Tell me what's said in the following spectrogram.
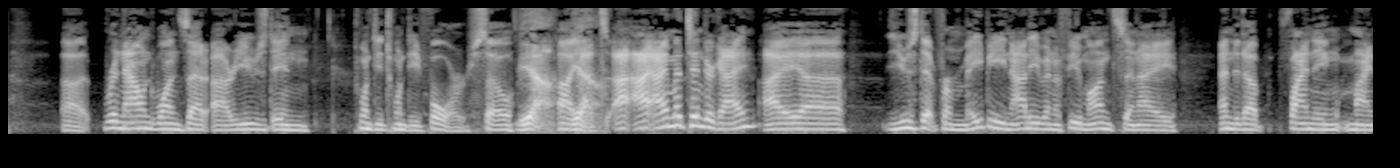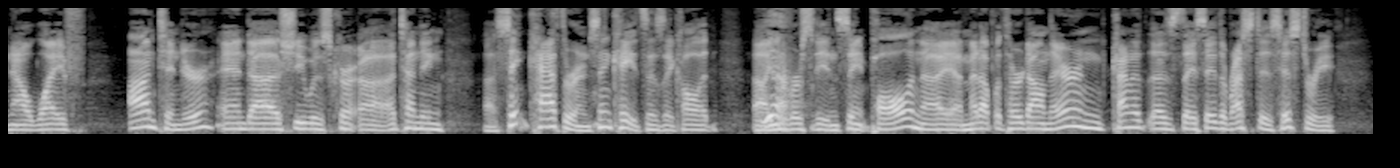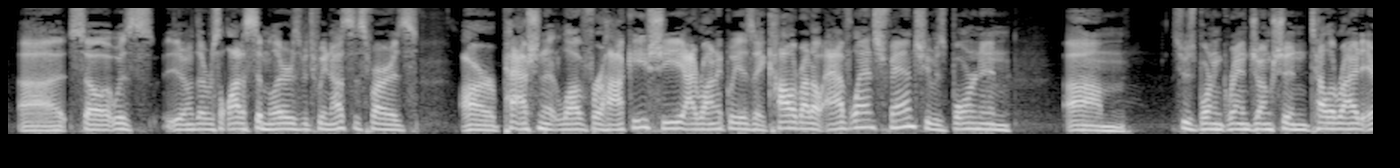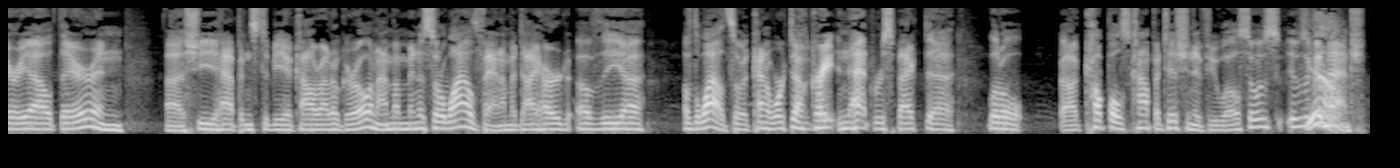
uh, renowned ones that are used in 2024. So yeah, uh, yeah, yeah I, am a Tinder guy. I uh, used it for maybe not even a few months, and I ended up finding my now wife on Tinder, and uh, she was uh, attending uh, St. Catherine, St. Kate's, as they call it, uh, yeah. University in St. Paul. And I uh, met up with her down there, and kind of, as they say, the rest is history. Uh, so it was, you know, there was a lot of similarities between us as far as our passionate love for hockey. She, ironically, is a Colorado Avalanche fan. She was born in, um, she was born in Grand Junction, Telluride area out there, and uh, she happens to be a Colorado girl, and I'm a Minnesota Wild fan. I'm a diehard of the uh, of the Wild. So it kind of worked out great in that respect. Uh, little uh, couples competition, if you will. So it was it was a yeah. good match.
